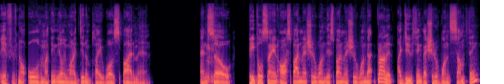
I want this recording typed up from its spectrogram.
if if not all of them. I think the only one I didn't play was Spider Man, and Mhm. so people saying, "Oh, Spider Man should have won this. Spider Man should have won that." Granted, I do think they should have won something.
